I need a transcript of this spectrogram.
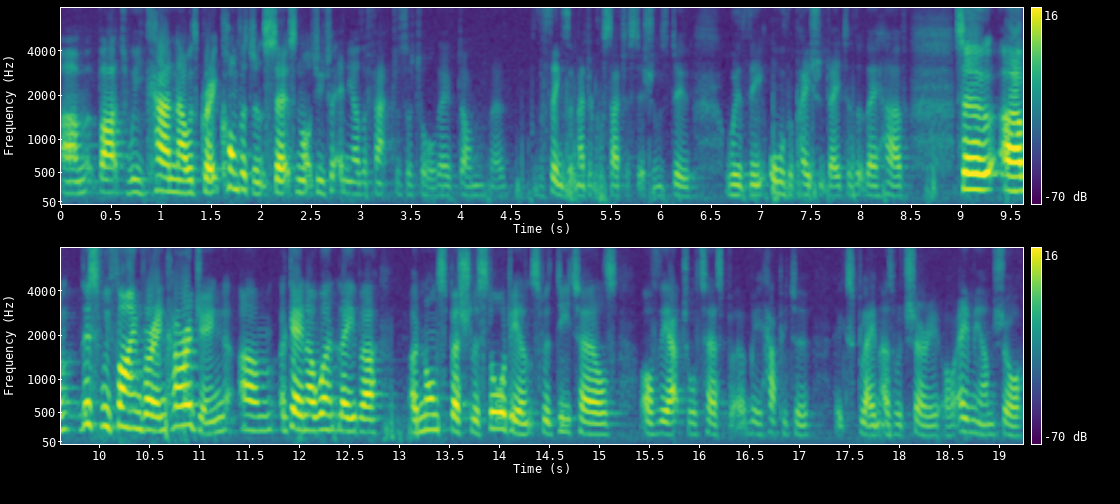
um, but we can now with great confidence say it's not due to any other factors at all. They've done uh, the things that medical statisticians do with the, all the patient data that they have. So um, this we find very encouraging. Um, again, I won't labour a non-specialist audience with details of the actual test, but I'd be happy to explain, as would Sherry or Amy, I'm sure,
